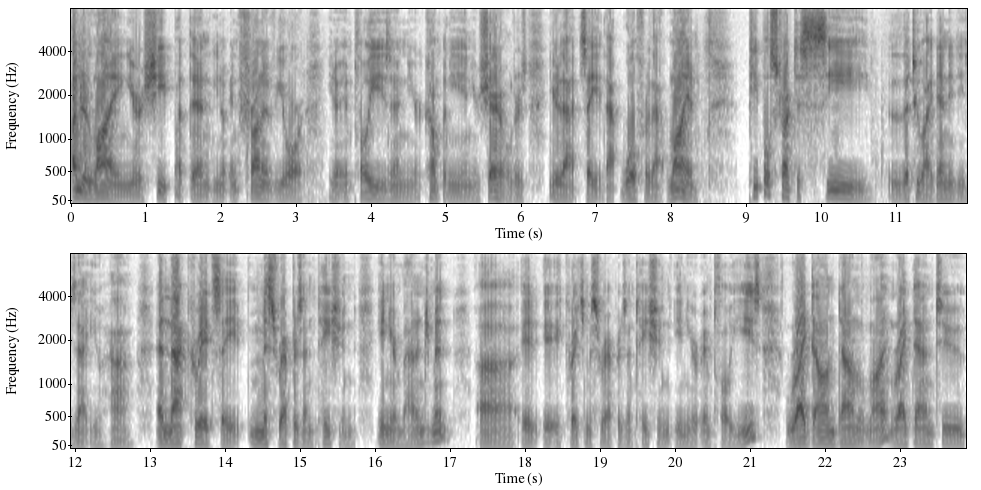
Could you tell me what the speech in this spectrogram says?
underlying you're a sheep, but then you know, in front of your you know employees and your company and your shareholders, you're that say that wolf or that lion. People start to see the two identities that you have. And that creates a misrepresentation in your management. Uh, it, it creates misrepresentation in your employees, right down down the line, right down to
